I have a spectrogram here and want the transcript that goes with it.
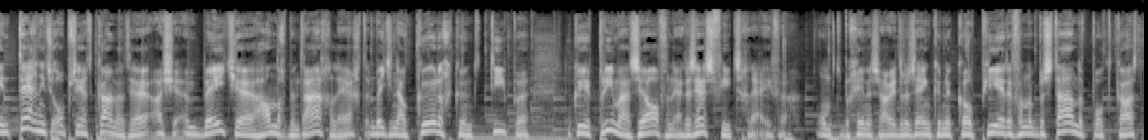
in technisch opzicht kan het. Hè? Als je een beetje handig bent aangelegd, een beetje nauwkeurig kunt typen, dan kun je prima zelf een RSS-feed schrijven. Om te beginnen zou je er eens een kunnen kopiëren van een bestaande podcast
